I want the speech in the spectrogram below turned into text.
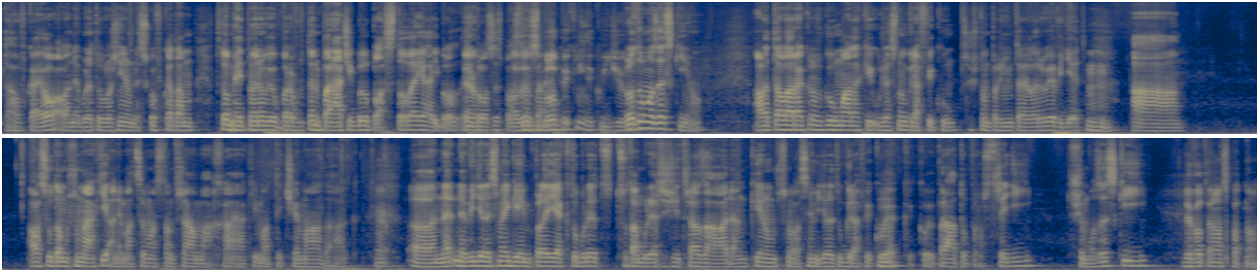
tahovka jo, ale nebude to vyloženě jenom deskovka, tam v tom Hitmanovi opravdu ten panáček byl plastový a hýbal, hýbalo se s ale plastovým zase bylo panáčkem. pěkný takový, že jo? Bylo to moc hezký, no. Ale ta Lara Croft Go má taky úžasnou grafiku, což v tom prvním traileru je vidět. Mhm. A ale jsou tam už nějaký animace, ona se tam třeba máchá nějakýma tyčema a tak. Uh, ne, neviděli jsme gameplay, jak to bude, co tam bude řešit třeba za hádanky, jenom jsme vlastně viděli tu grafiku, Hmm. hmm. jak jako vypadá to prostředí, což je moc hezký. 19.15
